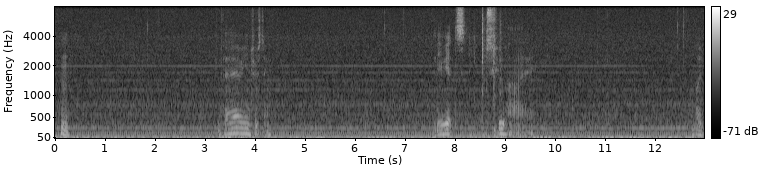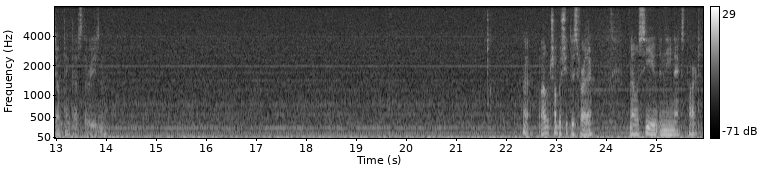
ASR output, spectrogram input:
Hmm. Very interesting. Maybe it's too high. I don't think that's the reason. Huh. Well, I will troubleshoot this further, and I will see you in the next part.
